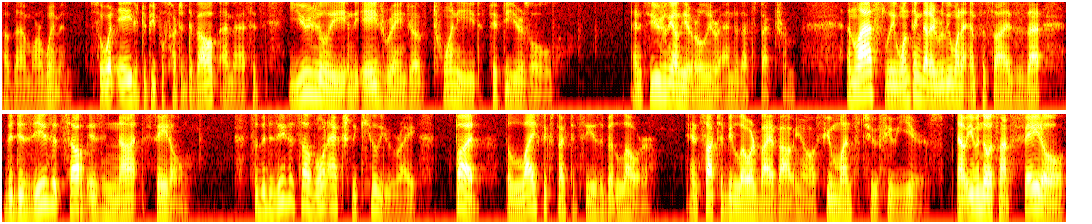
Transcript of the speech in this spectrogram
of them are women. So what age do people start to develop MS? It's usually in the age range of 20 to 50 years old. And it's usually on the earlier end of that spectrum. And lastly, one thing that I really want to emphasize is that the disease itself is not fatal. So the disease itself won't actually kill you, right? But the life expectancy is a bit lower. And it's thought to be lowered by about, you know, a few months to a few years. Now, even though it's not fatal,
